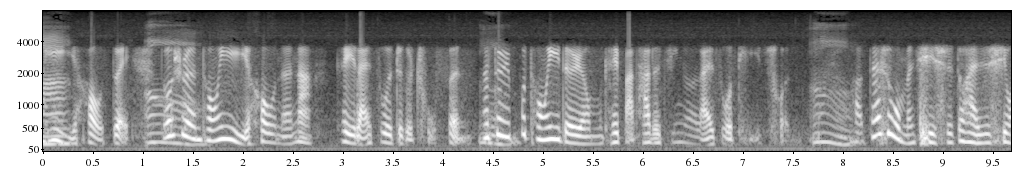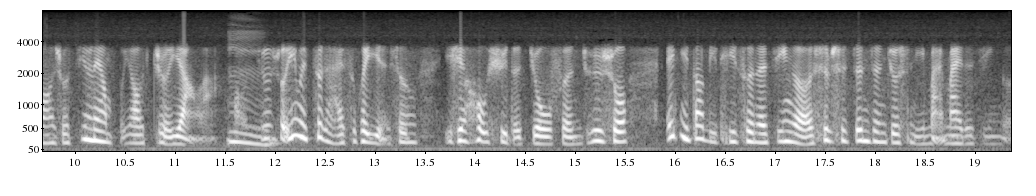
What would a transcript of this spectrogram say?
意以后，对，多数人同意以后呢，那可以来做这个处分。那对于不同意的人，我们可以把他的金额来做提存。嗯，好，但是我们其实都还是希望说，尽量不要这样啦。嗯，就是说，因为这个还是会衍生一些后续的纠纷。就是说，哎，你到底提存的金额是不是真正就是你买卖的金额？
